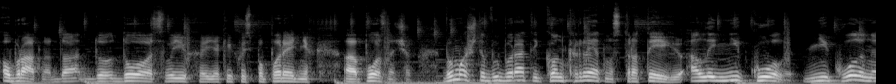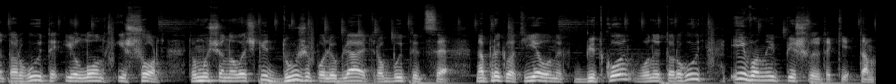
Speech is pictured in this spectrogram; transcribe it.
обратно да, до, до своїх якихось попередніх а, позначок. Ви можете вибирати конкретну стратегію, але ніколи, ніколи не торгуйте і лонг, і шорт, тому що новачки дуже полюбляють робити це. Наприклад, є у них біткоін, вони торгують і вони пішли такі. Там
